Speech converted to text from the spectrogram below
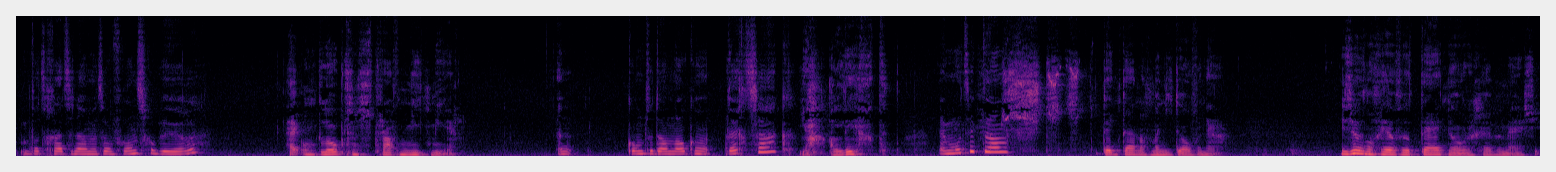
Wat gaat er nou met oom Frans gebeuren? Hij ontloopt zijn straf niet meer. En komt er dan ook een rechtszaak? Ja, allicht. En moet ik dan... Sst, sst, sst. Denk daar nog maar niet over na. Je zult nog heel veel tijd nodig hebben, meisje.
